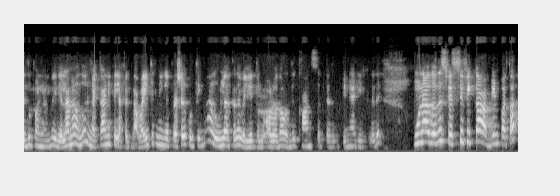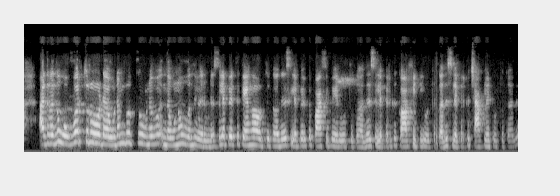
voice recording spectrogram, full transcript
இது பண்ணாலுமே இது எல்லாமே வந்து ஒரு மெக்கானிக்கல் எஃபெக்ட் தான். வயிற்றுக்கு நீங்க ப்ரெஷர் கொடுத்தீங்கன்னா அது உள்ள இருக்கிறத வெளியே தள்ளும். அவ்வளவுதான் வந்து கான்செப்ட் அதுக்கு பின்னாடி இருக்கிறது. மூணாவது வந்து ஸ்பெசிபிக்கா அப்படின்னு பார்த்தா அது வந்து ஒவ்வொருத்தரோட உடம்புக்கு உணவு இந்த உணவு வந்து வேறுபடும் சில பேருக்கு தேங்காய் ஒத்துக்காது சில பேருக்கு பாசிப்பயிறு ஒத்துக்காது சில பேருக்கு காஃபி டீ ஒத்துக்காது சில பேருக்கு சாக்லேட் ஒத்துக்காது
